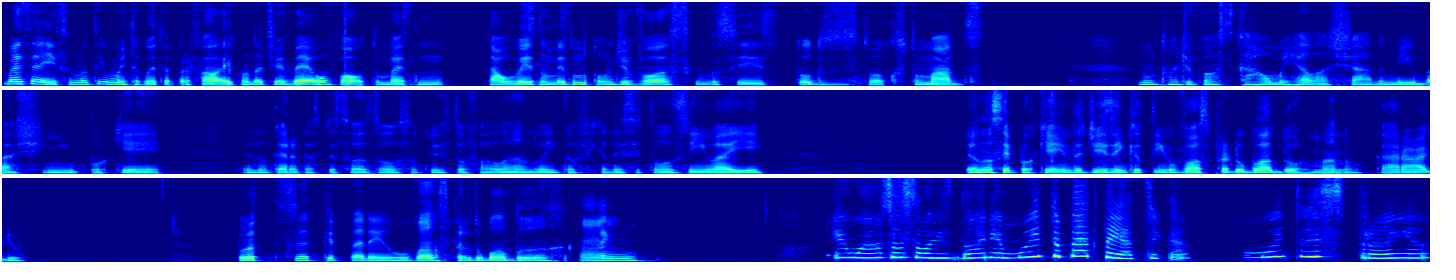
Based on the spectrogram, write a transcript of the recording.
Mas é isso, não tem muita coisa para falar. E quando eu tiver, eu volto. Mas talvez no mesmo tom de voz que vocês todos estão acostumados. Num tom de voz calmo e relaxado, meio baixinho. Porque eu não quero que as pessoas ouçam o que eu estou falando. Então fica nesse tonzinho aí. Eu não sei porque ainda dizem que eu tenho voz para dublador, mano. Caralho. Putz, que pariu, voz pra dublador. Ai. Eu acho sua história muito patética. Muito estranha.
